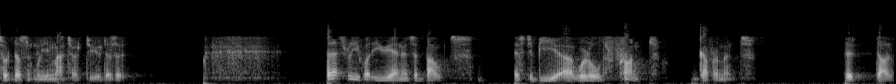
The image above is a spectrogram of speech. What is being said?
So it doesn't really matter to you, does it? But that's really what the UN is about, is to be a world front government that does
